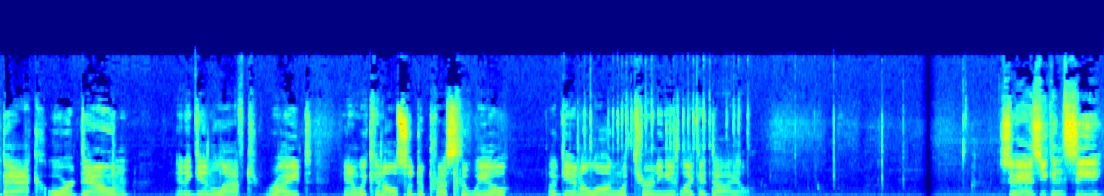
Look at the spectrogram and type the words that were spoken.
back, or down, and again left, right. And we can also depress the wheel again along with turning it like a dial. So as you can see,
